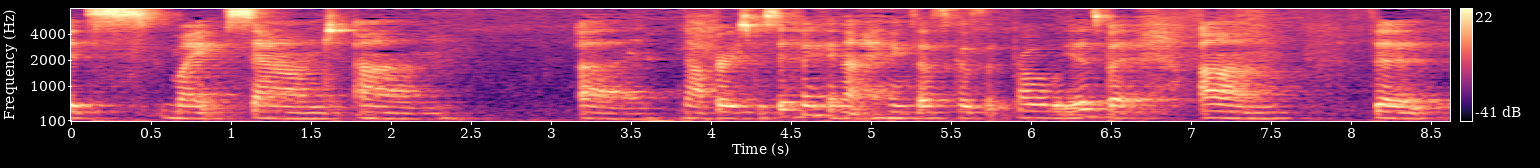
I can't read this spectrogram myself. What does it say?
it's might sound um, uh, not very specific, and I think that's because it probably is. But um, the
